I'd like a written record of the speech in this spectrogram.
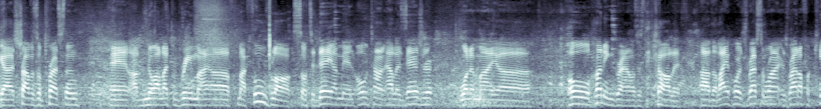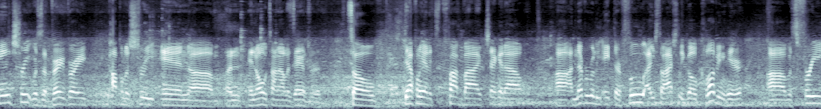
guys, Travels of Preston, and I know I like to bring my uh, my food vlog. So today I'm in Old Town Alexandria, one of my uh, old hunting grounds, as they call it. Uh, the Lighthorse Restaurant is right off of King Street, which is a very, very popular street in, um, in, in Old Town Alexandria. So definitely had to stop by, check it out. Uh, I never really ate their food. I used to actually go clubbing here. Uh, it was free,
